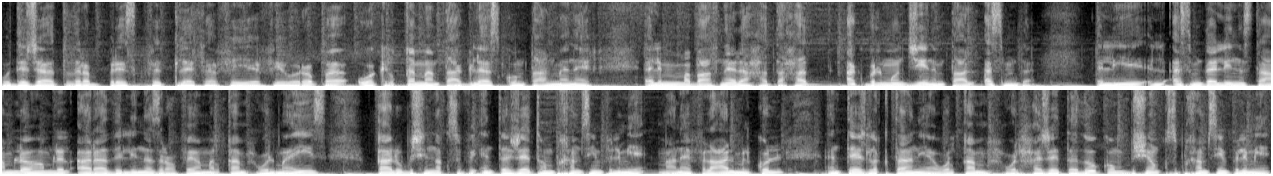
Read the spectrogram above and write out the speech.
و déjà تضرب presque fois ثلاثه في في أوروبا. وك القمه نتاع جلاسكو نتاع المناخ اللي ما بعثنا لها حتى حد أكبر المنتجين نتاع الأسمدة. اللي الاسمده اللي نستعملوهم للأراضي اللي نزرعوا فيهم القمح وال maïs قالوا باش ينقصوا في انتاجاتهم ب 50% معناها في العالم الكل إنتاج القطانية والقمح والحاجات هذوكم باش ينقص ب 50%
